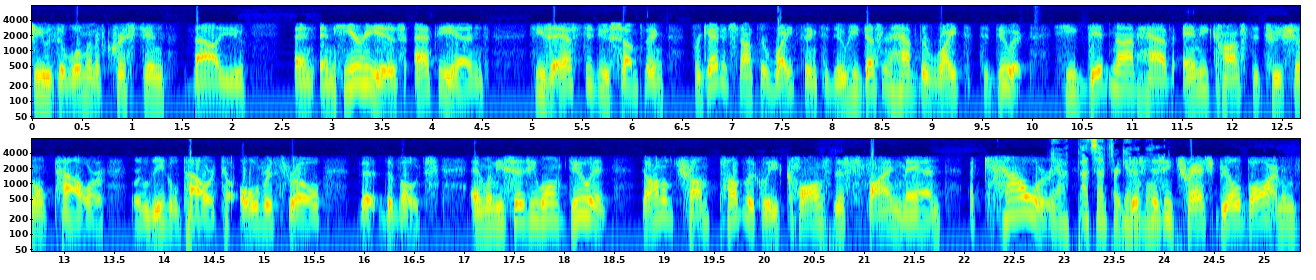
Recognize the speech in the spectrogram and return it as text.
she was a woman of Christian value, and, and here he is at the end. He's asked to do something. Forget it's not the right thing to do. He doesn't have the right to do it. He did not have any constitutional power or legal power to overthrow the, the votes. And when he says he won't do it, Donald Trump publicly calls this fine man a coward. Yeah, that's unforgivable. Just as he trashed Bill Barr. I mean,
